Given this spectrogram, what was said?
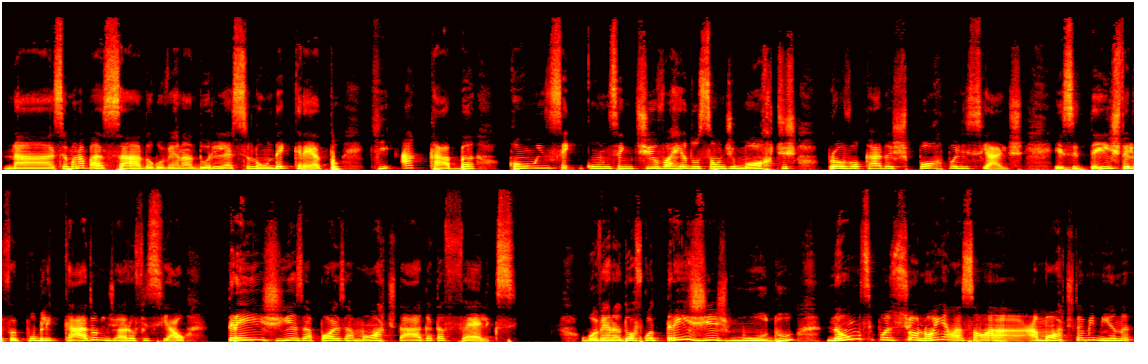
na semana passada o governador ele assinou um decreto que acaba com o incentivo à redução de mortes provocadas por policiais. Esse texto ele foi publicado no Diário Oficial três dias após a morte da Agatha Félix. O governador ficou três dias mudo, não se posicionou em relação à, à morte da menina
